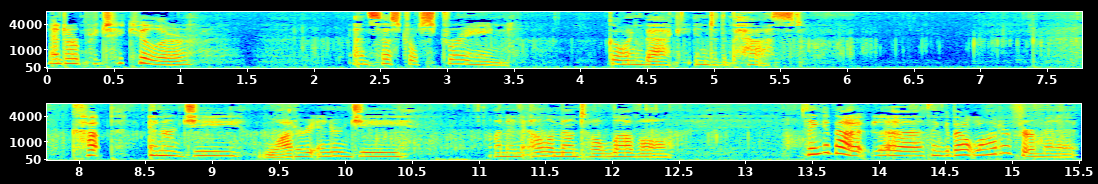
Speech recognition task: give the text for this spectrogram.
and our particular ancestral strain going back into the past. Cup energy, water energy, on an elemental level. Think about uh, think about water for a minute.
